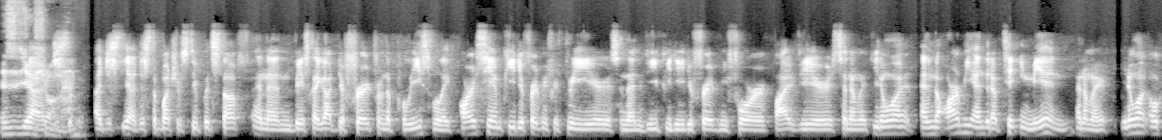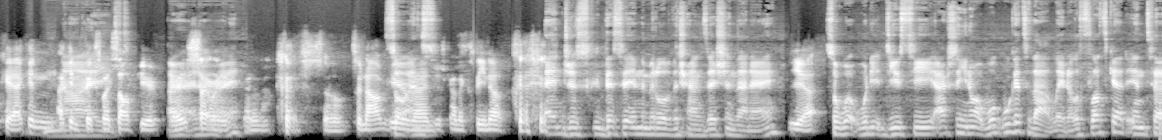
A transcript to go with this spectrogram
this is your yeah, show, just, man. I just yeah, just a bunch of stupid stuff, and then basically I got deferred from the police. Well, like RCMP deferred me for three years, and then PPD deferred me for five years, and I'm like, you know what? And the army ended up taking me in, and I'm like, you know what? Okay, I can nice. I can fix myself here. Right? Right, so, so so now I'm here, so, man. Just kind of clean up. and just this in the middle of the transition, then, eh? Yeah. So what what do you, do you see? Actually, you know what? We'll, we'll get to that later. Let's let's get into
